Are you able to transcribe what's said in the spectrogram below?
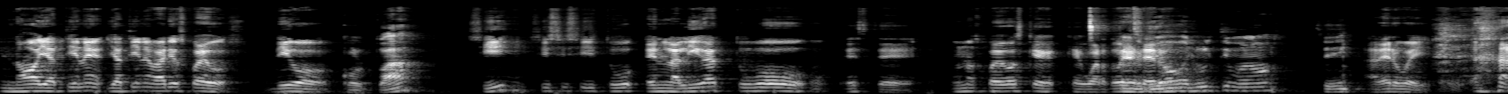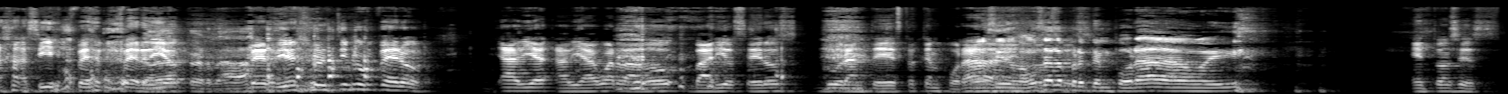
No, ya tiene, ya tiene varios juegos. Digo, Courtois. sí, sí, sí, sí. Tuvo, en la liga tuvo este, unos juegos que, que guardó el cero. el último, ¿no? Sí. A ver, güey. sí, per- perdió. Perdió el último, pero había, había guardado varios ceros durante esta temporada. Ahora sí, nos vamos a la pretemporada, güey. Entonces,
